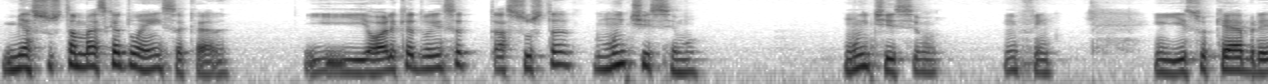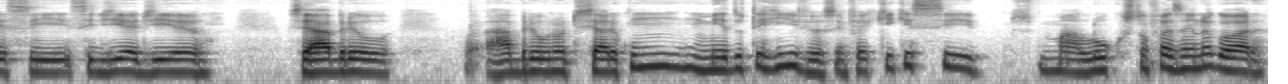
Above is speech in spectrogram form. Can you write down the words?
me assusta mais que a doença, cara. E olha que a doença assusta muitíssimo. Muitíssimo. Enfim. E isso quebra esse, esse dia a dia. Você abre o, abre o noticiário com um medo terrível. Assim, o que, que esses malucos estão fazendo agora?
